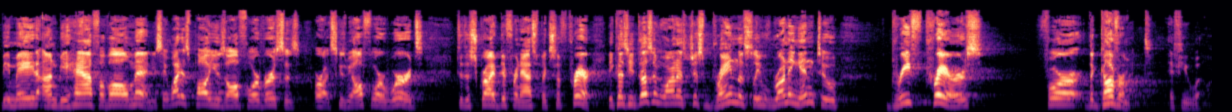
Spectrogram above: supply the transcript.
be made on behalf of all men. You say, why does Paul use all four verses, or excuse me, all four words to describe different aspects of prayer? Because he doesn't want us just brainlessly running into brief prayers for the government, if you will.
